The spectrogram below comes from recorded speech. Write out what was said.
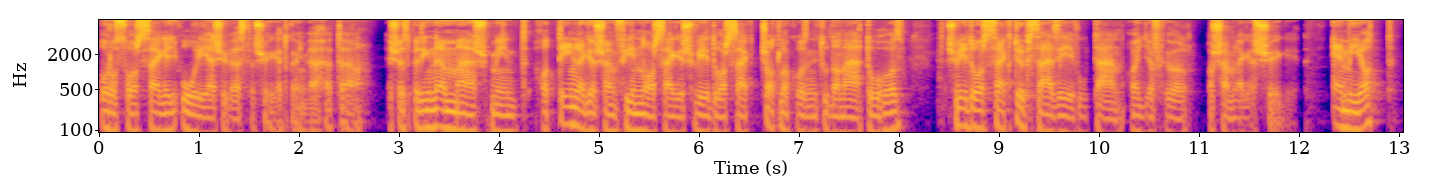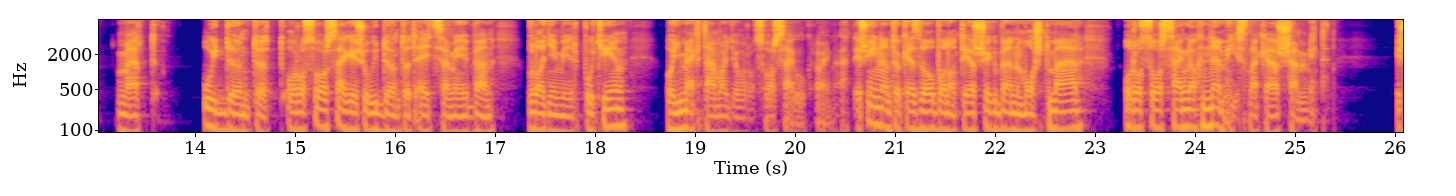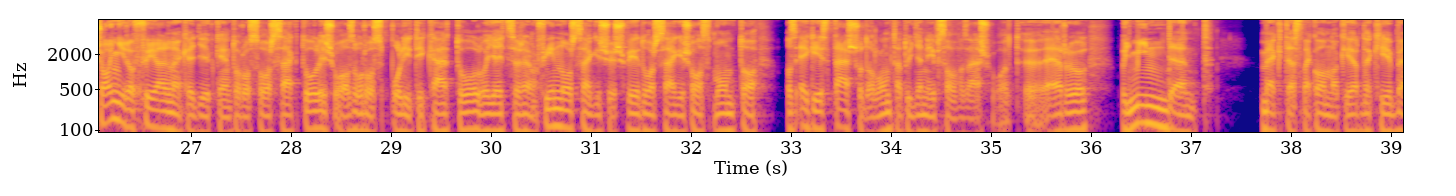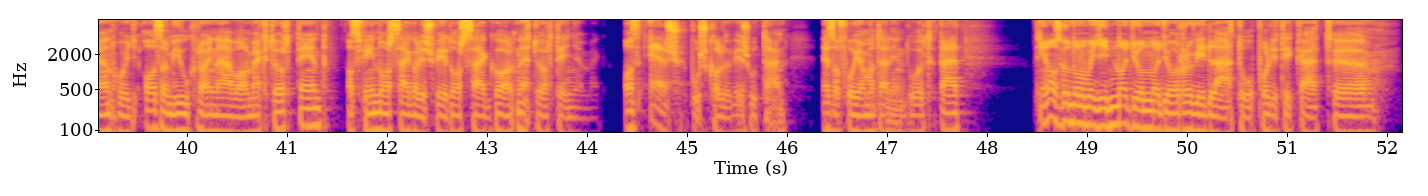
Oroszország egy óriási veszteséget könyvelhet el. És ez pedig nem más, mint ha ténylegesen Finnország és Svédország csatlakozni tud a NATO-hoz, Svédország több száz év után adja föl a semlegességét. Emiatt, mert úgy döntött Oroszország, és úgy döntött egy személyben Vladimir Putyin, hogy megtámadja Oroszország Ukrajnát. És innentől kezdve abban a térségben most már Oroszországnak nem hisznek el semmit. És annyira félnek egyébként Oroszországtól és az orosz politikától, hogy egyszerűen Finnország is és Svédország is azt mondta, az egész társadalom, tehát ugye népszavazás volt erről, hogy mindent megtesznek annak érdekében, hogy az, ami Ukrajnával megtörtént, az Finnországgal és Svédországgal ne történjen meg. Az első puskalövés után ez a folyamat elindult. Tehát én azt gondolom, hogy egy nagyon-nagyon rövidlátó politikát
